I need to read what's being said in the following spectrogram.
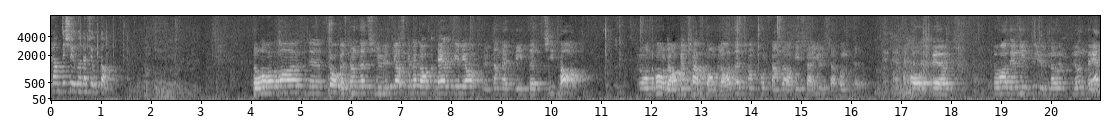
Fram till 2014. Då var eh, frågestunden slut. Jag skulle dock själv vilja avsluta med ett litet citat från gårdagens Aftonbladet som fortfarande har vissa ljusa punkter. Och eh, då var det en intervju med Ulf Lundell.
